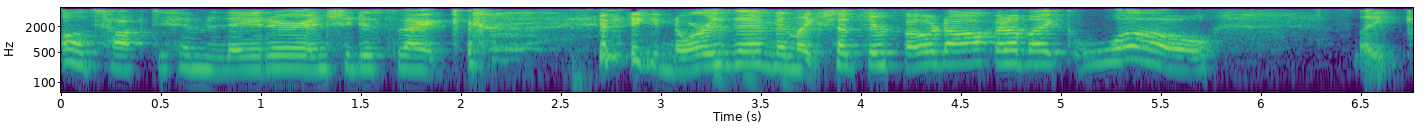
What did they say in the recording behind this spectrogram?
i'll talk to him later. And she just like ignores him and like shuts her phone off. And i'm like whoa. Like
